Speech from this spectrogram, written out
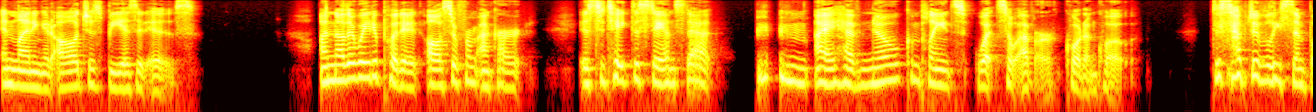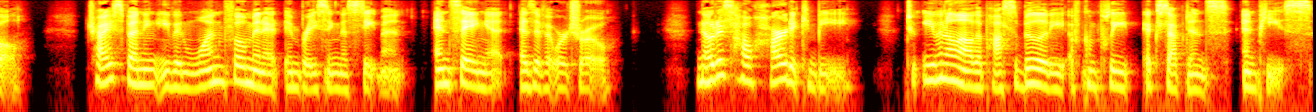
in letting it all just be as it is. Another way to put it, also from Eckhart, is to take the stance that I have no complaints whatsoever, quote unquote. Deceptively simple. Try spending even one full minute embracing this statement and saying it as if it were true. Notice how hard it can be to even allow the possibility of complete acceptance and peace.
